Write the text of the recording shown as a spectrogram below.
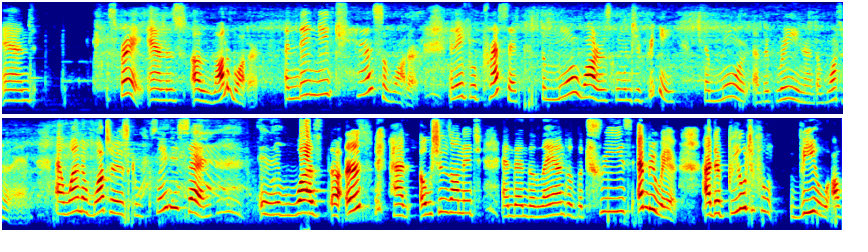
and spray, and there's a lot of water and they need chance of water. And if you press it, the more water is going to be, the more of the green and the water in. And when the water is completely set, it was the earth had oceans on it, and then the land of the trees everywhere. And the beautiful view of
